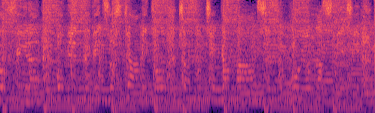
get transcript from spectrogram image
Tylko chwilę. Pomiędzy wiecznościami tu Czas ucieka nam, przysypują nas śmieci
